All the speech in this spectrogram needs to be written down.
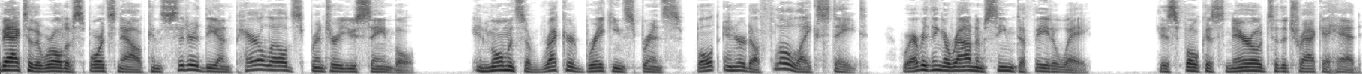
back to the world of sports now, consider the unparalleled sprinter Usain Bolt. In moments of record breaking sprints, Bolt entered a flow like state where everything around him seemed to fade away. His focus narrowed to the track ahead,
